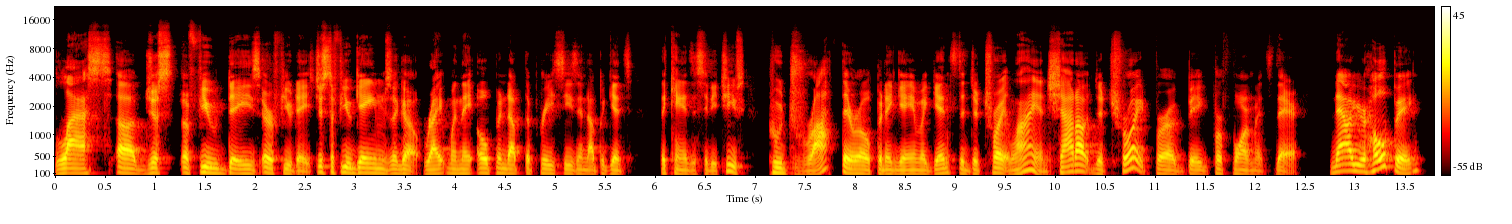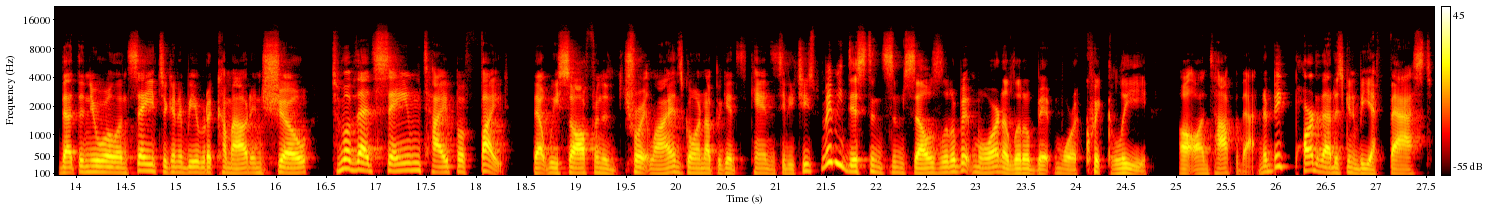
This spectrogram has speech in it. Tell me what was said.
last uh, just a few days or a few days, just a few games ago, right? When they opened up the preseason up against the Kansas City Chiefs, who dropped their opening game against the Detroit Lions. Shout out Detroit for a big performance there. Now you're hoping that the New Orleans Saints are going to be able to come out and show some of that same type of fight that we saw from the Detroit Lions going up against the Kansas City Chiefs, maybe distance themselves a little bit more and a little bit more quickly uh, on top of that. And a big part of that is going to be a fast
